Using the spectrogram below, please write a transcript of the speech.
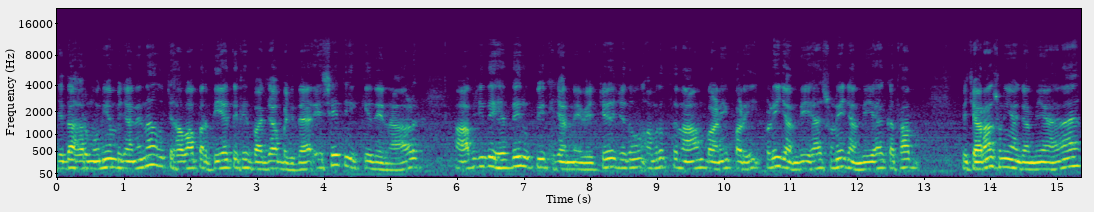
ਜਿੱਦਾਂ ਹਾਰਮੋਨੀਅਮ ਵਜਾਣੇ ਨਾ, ਉਹ ਚ ਹਵਾ ਭਰਦੀ ਹੈ ਤੇ ਫਿਰ ਬਾਜਾ ਵੱਜਦਾ ਇਸੇ ਤਰੀਕੇ ਦੇ ਨਾਲ ਆਪ ਜੀ ਦੇ ਹਿਰਦੇ ਰੂਪੀ ਖਜ਼ਾਨੇ ਵਿੱਚ ਜਦੋਂ ਅੰਮ੍ਰਿਤ ਨਾਮ ਬਾਣੀ ਪੜ੍ਹੀ ਪੜ੍ਹੀ ਜਾਂਦੀ ਹੈ, ਸੁਣੀ ਜਾਂਦੀ ਹੈ, ਕਥਾ ਵਿਚਾਰਾਂ ਸੁਣੀਆਂ ਜਾਂਦੀਆਂ ਹਨ,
